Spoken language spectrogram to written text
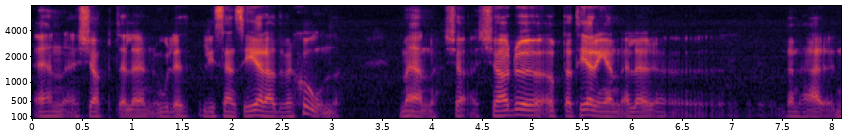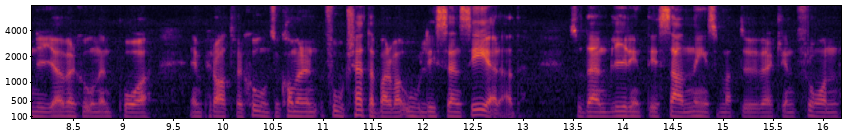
en köpt eller en olicensierad version. Men kör, kör du uppdateringen eller eh, den här nya versionen på en piratversion så kommer den fortsätta bara vara olicensierad. Så den blir inte i sanning som att du verkligen från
